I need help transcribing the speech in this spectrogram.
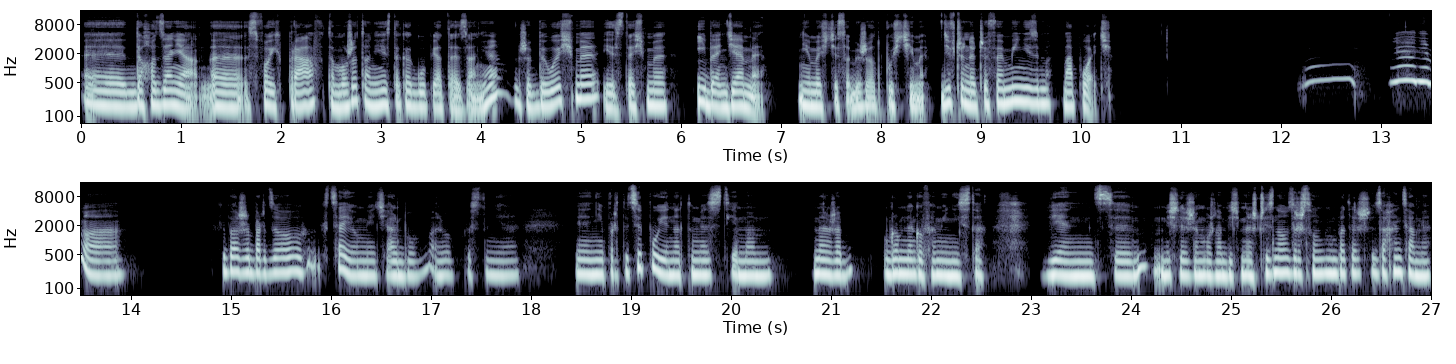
e, dochodzenia e, swoich praw, to może to nie jest taka głupia teza, nie? Że byłyśmy, jesteśmy i będziemy. Nie myślcie sobie, że odpuścimy. Dziewczyny, czy feminizm ma płeć? Nie, nie ma. Chyba, że bardzo chcę ją mieć albo, albo po prostu nie, nie partycypuję. Natomiast ja mam męża ogromnego feministę, więc y, myślę, że można być mężczyzną. Zresztą chyba też zachęcamy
